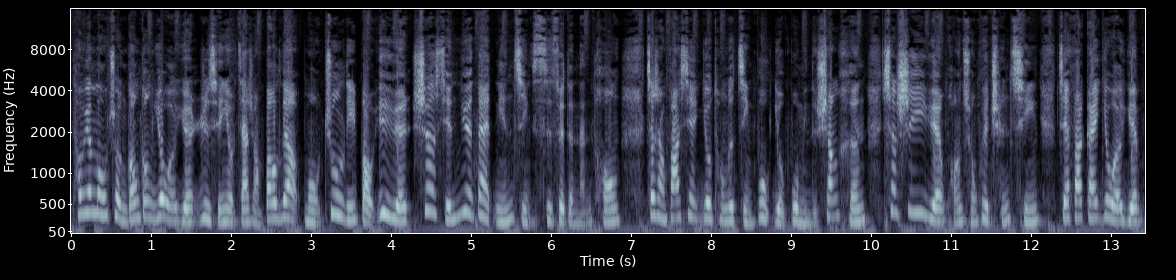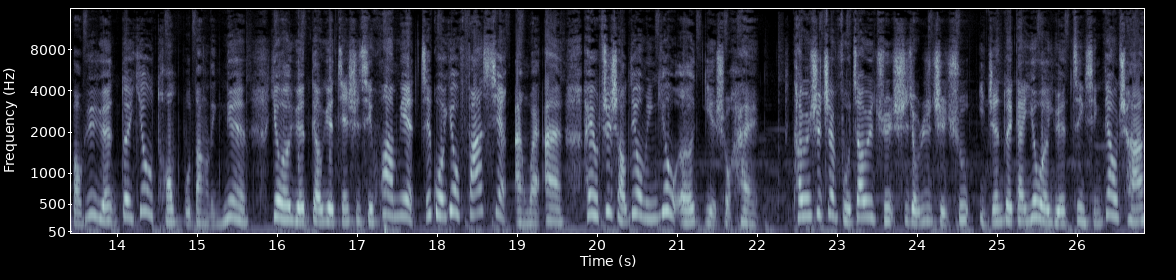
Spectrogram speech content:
桃园某准公共幼儿园日前有家长爆料，某助理保育员涉嫌虐待年仅四岁的男童。家长发现幼童的颈部有不明的伤痕，向市议员黄崇惠陈情，揭发该幼儿园保育员对幼童不当凌虐。幼儿园调阅监视器画面，结果又发现案外案，还有至少六名幼儿也受害。桃园市政府教育局十九日指出，已针对该幼儿园进行调查，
